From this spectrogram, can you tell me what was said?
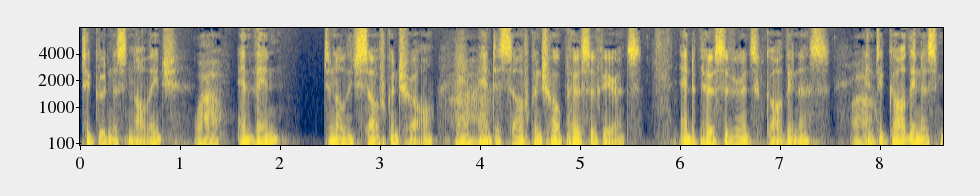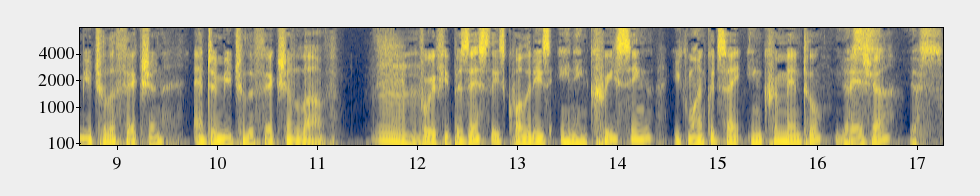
to goodness knowledge, Wow. and then to knowledge self control, Uh-huh. and to self control perseverance, and to perseverance godliness, Wow. and to godliness mutual affection, and to mutual affection love. Hmm. For if you possess these qualities in increasing, you can, one could say incremental Yes. measure, Yes.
